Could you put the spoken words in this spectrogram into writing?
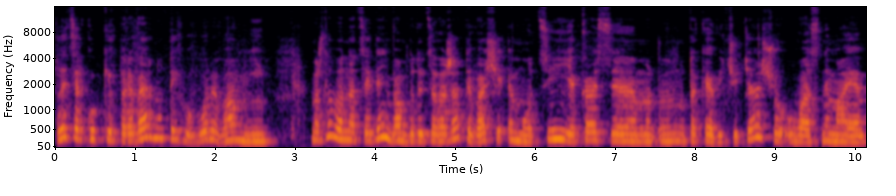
Лицар Кубків перевернутий говорить вам ні. Можливо, на цей день вам будуть заважати ваші емоції, якесь е, ну, таке відчуття, що у вас немає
